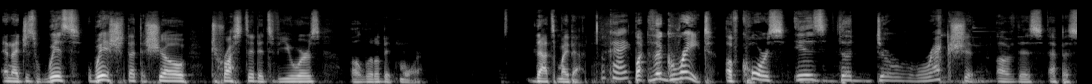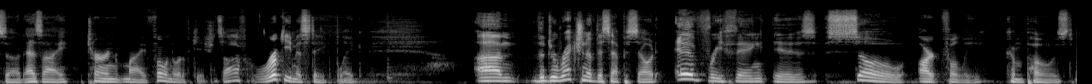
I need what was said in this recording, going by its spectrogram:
And I just wish, wish that the show trusted its viewers a little bit more. That's my bad. Okay. But the great, of course, is the direction of this episode as I turn my phone notifications off. Rookie mistake, Blake. Um, the direction of this episode, everything is so artfully composed.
